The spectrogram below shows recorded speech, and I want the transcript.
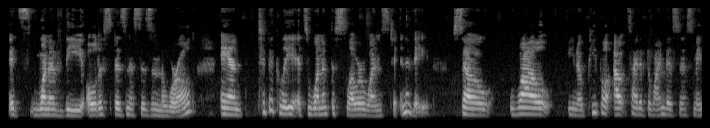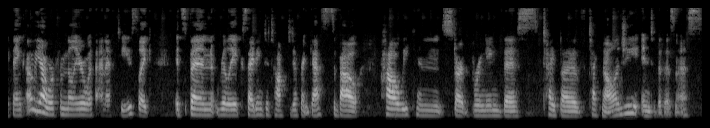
it's one of the oldest businesses in the world, and typically it's one of the slower ones to innovate. So while you know people outside of the wine business may think, oh yeah, we're familiar with NFTs, like it's been really exciting to talk to different guests about how we can start bringing this type of technology into the business.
